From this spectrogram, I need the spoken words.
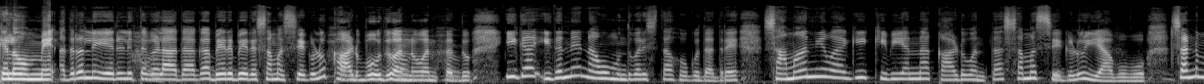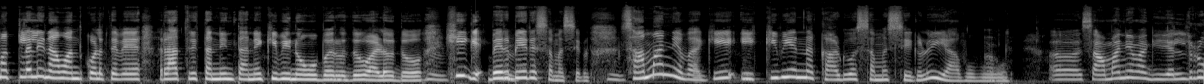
ಕೆಲವೊಮ್ಮೆ ಅದರಲ್ಲಿ ಏರಿಳಿತಗಳಾದಾಗ ಬೇರೆ ಬೇರೆ ಸಮಸ್ಯೆಗಳು ಕಾಡಬಹುದು ಅನ್ನುವಂಥದ್ದು. ಈಗ ಇದನ್ನೇ ನಾವು ಮುಂದುವರಿಸ್ತಾ ಹೋಗೋದಾದ್ರೆ ಸಾಮಾನ್ಯವಾಗಿ ಕಿವಿಯನ್ನ ಕಾಡುವಂತ ಸಮಸ್ಯೆಗಳು ಯಾವುವು? ಸಣ್ಣ ಮಕ್ಕಳಲ್ಲಿ ನಾವು ಅಂದ್ಕೊಳ್ತೇವೆ ರಾತ್ರಿ ತನ್ನಿಂತಾನೆ ಕಿವಿ ನೋವು ಬರುದು ಅಳೋದು. ಹೀಗೆ ಬೇರೆ ಬೇರೆ ಸಮಸ್ಯೆಗಳು. ಸಾಮಾನ್ಯವಾಗಿ ಈ ಕಿವಿಯನ್ನ ಕಾಡುವ ಸಮಸ್ಯೆಗಳು ಯಾವುವು ಸಾಮಾನ್ಯವಾಗಿ ಎಲ್ಲರೂ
